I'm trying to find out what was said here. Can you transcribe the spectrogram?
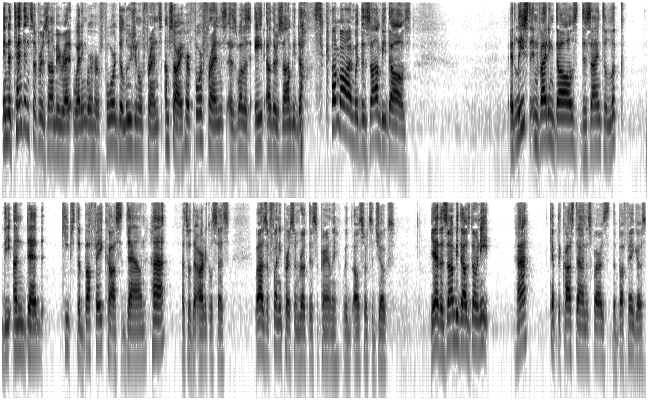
In attendance of her zombie re- wedding were her four delusional friends. I'm sorry, her four friends, as well as eight other zombie dolls. Come on with the zombie dolls. At least inviting dolls designed to look the undead keeps the buffet costs down, huh? That's what the article says. Well, as a funny person wrote this apparently with all sorts of jokes. Yeah, the zombie dolls don't eat, huh? Kept the cost down as far as the buffet goes.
